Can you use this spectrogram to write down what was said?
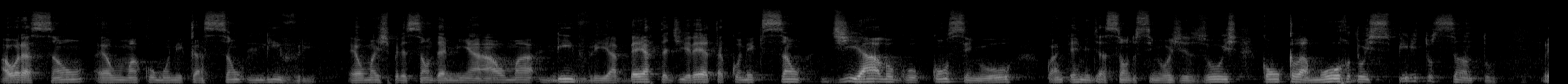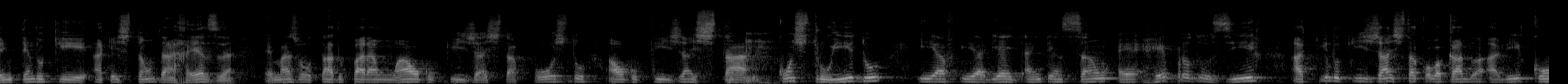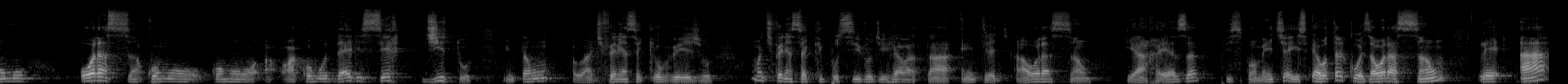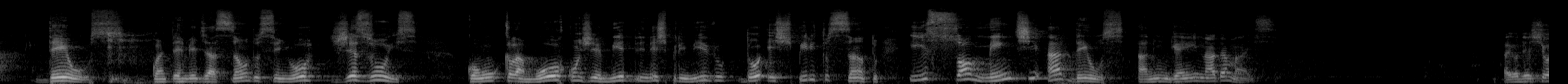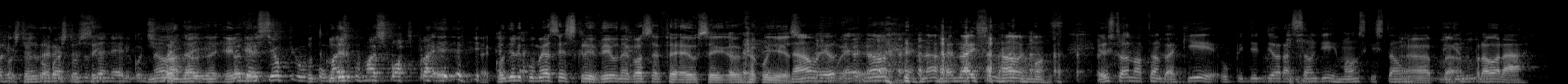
a oração é uma comunicação livre é uma expressão da minha alma livre, aberta, direta, conexão, diálogo com o Senhor, com a intermediação do Senhor Jesus, com o clamor do Espírito Santo. Eu entendo que a questão da reza é mais voltado para um algo que já está posto, algo que já está construído, e, a, e ali a, a intenção é reproduzir aquilo que já está colocado ali como oração, como, como, como deve ser dito. Então, a diferença que eu vejo, uma diferença aqui possível de relatar entre a oração e a reza, principalmente é isso. É outra coisa, a oração é a Deus, com a intermediação do Senhor Jesus, com o clamor, com o gemido inexprimível do Espírito Santo, e somente a Deus, a ninguém e nada mais. Aí eu deixei o restante para o pastor José Nery continuar. Não, não, não, ele, eu deixei o, o, mais, ele, o mais forte para ele. É, quando ele começa a escrever, o negócio é fé, eu sei, eu já conheço. Não, eu, é, não, não, não é isso não, irmãos. Eu estou anotando aqui o pedido de oração de irmãos que estão ah, tá. pedindo para orar.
